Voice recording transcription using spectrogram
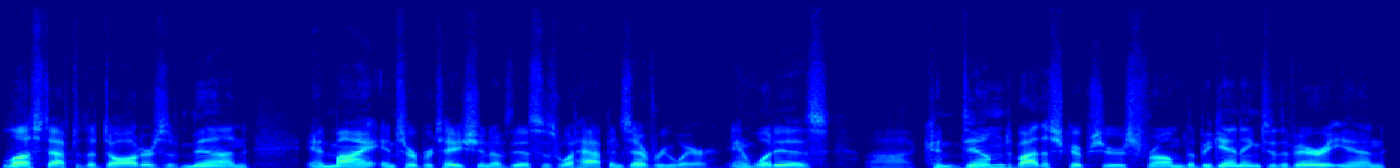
lust after the daughters of men. And my interpretation of this is what happens everywhere and what is uh, condemned by the scriptures from the beginning to the very end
